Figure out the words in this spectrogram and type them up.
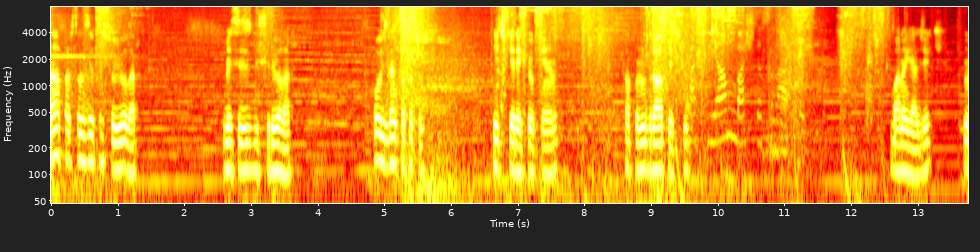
ne yaparsanız yapın sövüyorlar. Ve sizi düşürüyorlar. O yüzden kapatın. Hiç gerek yok yani. Kafanız rahat etsin. Bana gelecek.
